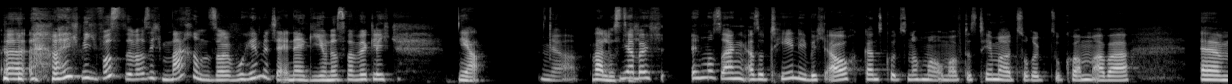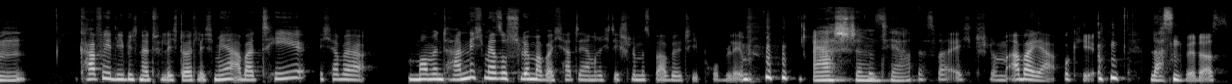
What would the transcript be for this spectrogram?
äh, weil ich nicht wusste, was ich machen soll, wohin mit der Energie. Und das war wirklich, ja. Ja. War lustig. Ja, aber ich, ich muss sagen, also Tee liebe ich auch. Ganz kurz nochmal, um auf das Thema zurückzukommen. Aber ähm, Kaffee liebe ich natürlich deutlich mehr. Aber Tee, ich habe ja momentan nicht mehr so schlimm, aber ich hatte ja ein richtig schlimmes Bubble Tea Problem. Ja, stimmt, das, ja. Das war echt schlimm. Aber ja, okay, lassen wir das.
